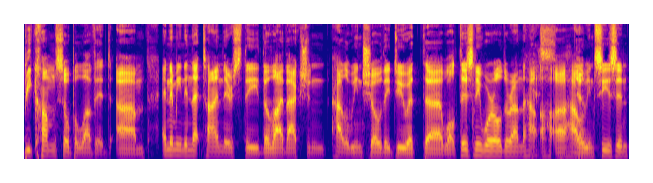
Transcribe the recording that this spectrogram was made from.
become so beloved. Um, and I mean, in that time, there's the the live action Halloween show they do at uh, Walt Disney World around the ha- Yes. uh, Halloween season.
